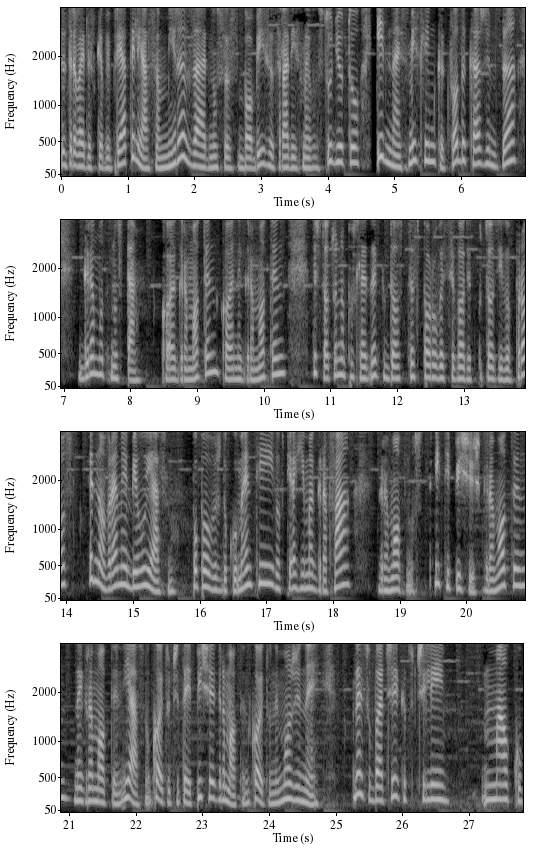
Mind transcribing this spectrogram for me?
Здравейте, скъпи приятели! Аз съм Мира, заедно с Боби и с Ради сме в студиото и днес мислим какво да кажем за грамотността. Кой е грамотен, кой е неграмотен, защото напоследък доста спорове се водят по този въпрос. Едно време е било ясно. Попълваш документи и в тях има графа грамотност. И ти пишеш грамотен, неграмотен. Ясно, който чете и пише е грамотен, който не може не е. Днес обаче, като че ли малко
